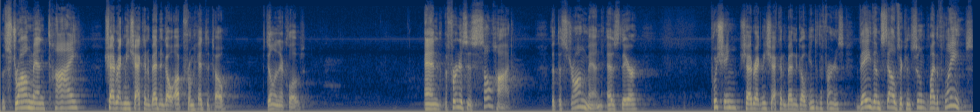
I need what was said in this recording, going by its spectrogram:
the strong men tie Shadrach, Meshach, and Abednego up from head to toe, still in their clothes. And the furnace is so hot that the strong men, as they're pushing Shadrach, Meshach, and Abednego into the furnace, they themselves are consumed by the flames.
